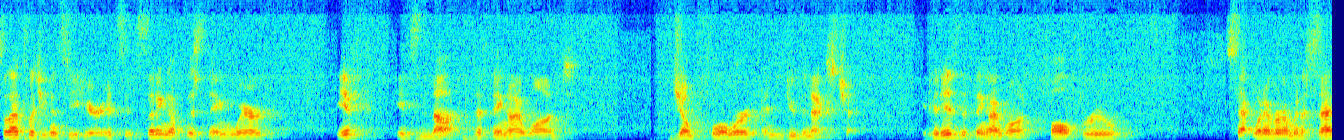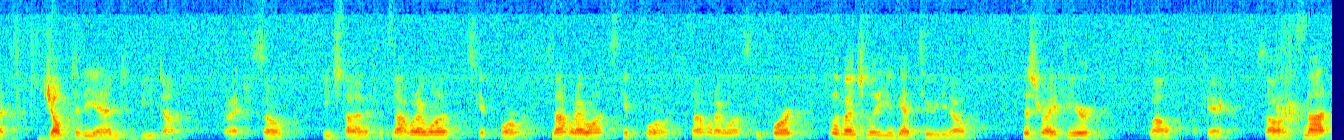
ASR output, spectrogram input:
So that's what you can see here. It's, it's setting up this thing where if it's not the thing I want, jump forward and do the next check. If it is the thing I want, fall through, set whatever I'm going to set, jump to the end, be done, right? So each time, if it's not what I want, skip forward. If it's not what I want, skip forward. If it's not what I want, skip forward. Till eventually you get to, you know, this right here. Well, okay, so it's not,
